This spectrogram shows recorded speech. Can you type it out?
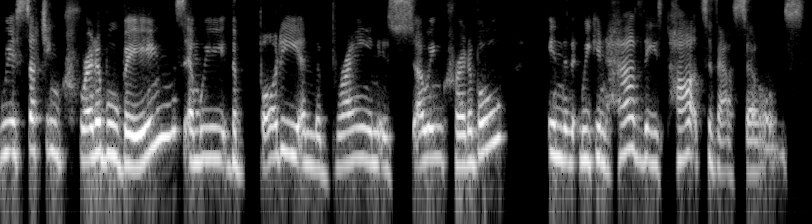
we're such incredible beings, and we the body and the brain is so incredible in that we can have these parts of ourselves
